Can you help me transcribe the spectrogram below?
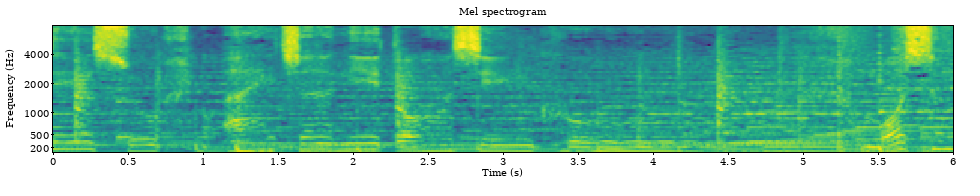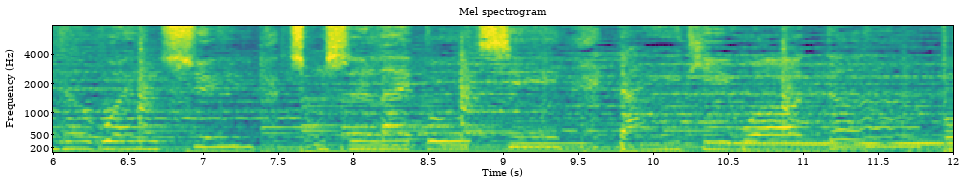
结束，我爱着你多辛苦。陌生的问句总是来不及代替我的不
